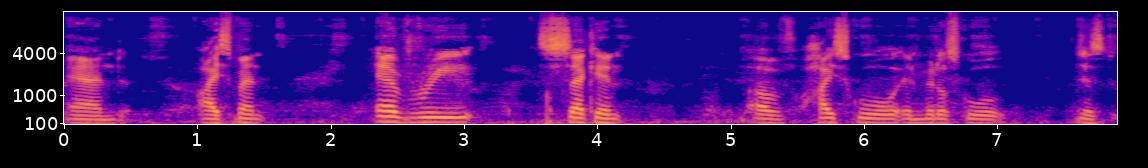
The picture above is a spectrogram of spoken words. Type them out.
and I spent every second of high school and middle school just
